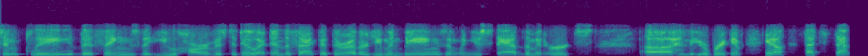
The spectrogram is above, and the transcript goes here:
simply the things that you harvest to do it. And the fact that they're other human beings, and when you stab them, it hurts. Uh, you're breaking. up. You know, that's not.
